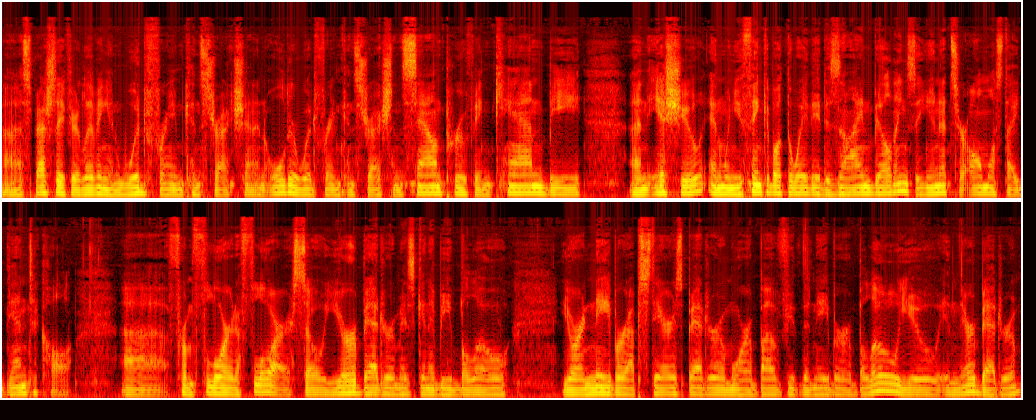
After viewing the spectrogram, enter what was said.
uh, especially if you're living in wood frame construction and older wood frame construction, soundproofing can be an issue. And when you think about the way they design buildings, the units are almost identical uh, from floor to floor. So your bedroom is going to be below your neighbor upstairs bedroom or above the neighbor below you in their bedroom.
